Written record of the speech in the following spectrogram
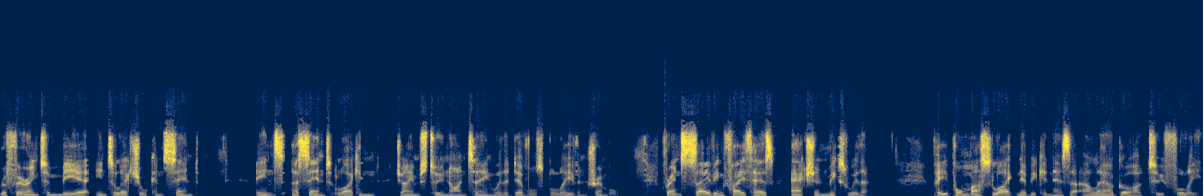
referring to mere intellectual consent, in assent like in James 2:19 where the devils believe and tremble. Friends, saving faith has action mixed with it. People must like Nebuchadnezzar allow God to fully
